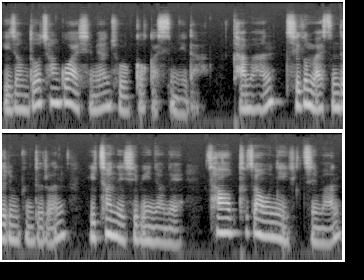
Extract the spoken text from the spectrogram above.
이 점도 참고하시면 좋을 것 같습니다. 다만 지금 말씀드린 분들은 2022년에 사업 투자운이 있지만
